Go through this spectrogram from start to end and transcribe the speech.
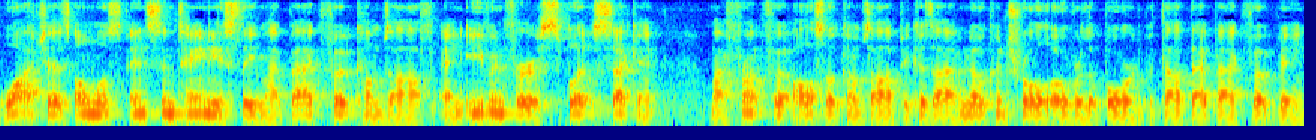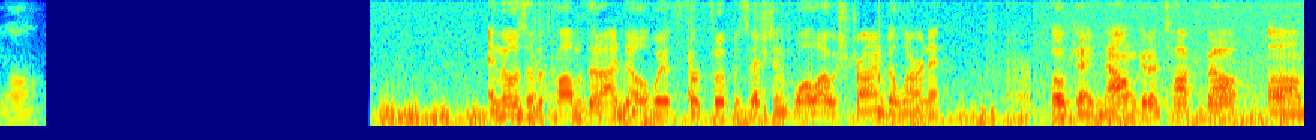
watch as almost instantaneously my back foot comes off and even for a split second my front foot also comes off because I have no control over the board without that back foot being on. And those are the problems that I dealt with for foot positions while I was trying to learn it. Okay, now I'm to talk about um,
